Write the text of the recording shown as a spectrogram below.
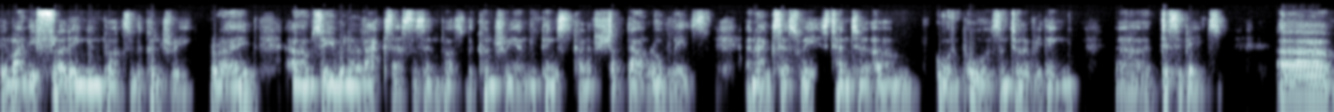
there might be flooding in parts of the country, right? Um, so you would not have access to certain parts of the country and things kind of shut down roadways and access ways tend to um, go on pause until everything uh, dissipates uh,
